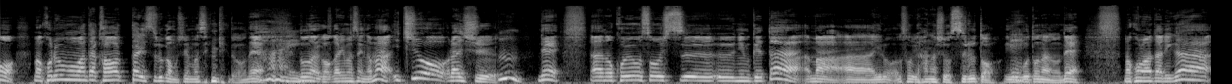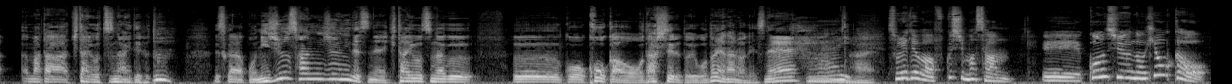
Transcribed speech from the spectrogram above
も、まあこれもまた変わったりするかもしれませんけどね。はい、どうなるかわかりませんが、まあ一応来週、うん、で、あの雇用創出に向けた、まあ、あいろそういう話をするということなので、まあこのあたりがまた期待をつないでいると。うん、ですから、こう二重三重にですね、期待をつなぐ、うこう効果を出しているということになるわけですね。はい。はい、それでは福島さん、えー、今週の評価を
